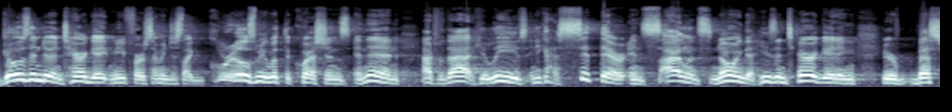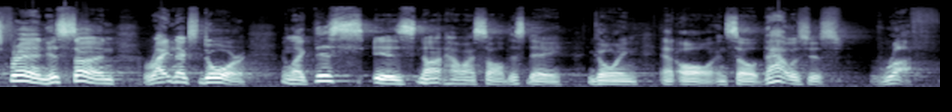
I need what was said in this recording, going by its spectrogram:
goes in to interrogate me first. I mean, just like grills me with the questions. And then after that, he leaves, and you got to sit there in silence, knowing that he's interrogating your best friend, his son, right next door. And like, this is not how I saw this day going at all. And so that was just rough.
